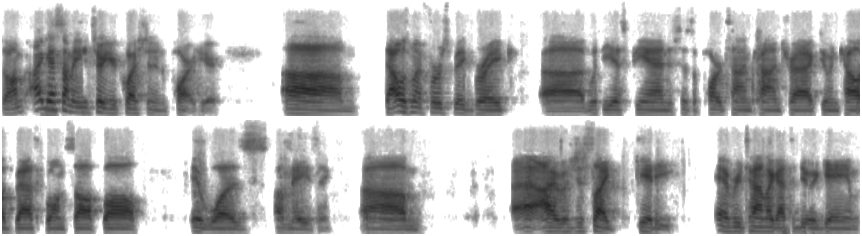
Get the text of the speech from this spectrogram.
So I'm, I guess I'm answering your question in part here. Um, that was my first big break uh, with ESPN, just as a part time contract doing college basketball and softball. It was amazing. Um, I, I was just like giddy every time I got to do a game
